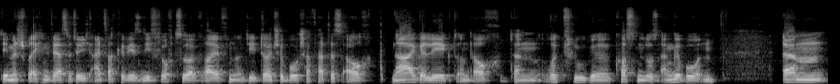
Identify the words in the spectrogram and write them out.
Dementsprechend wäre es natürlich einfach gewesen, die Flucht zu ergreifen und die deutsche Botschaft hat es auch nahegelegt und auch dann Rückflüge kostenlos angeboten. Ähm,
